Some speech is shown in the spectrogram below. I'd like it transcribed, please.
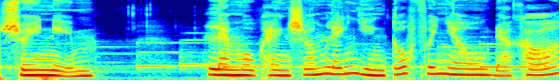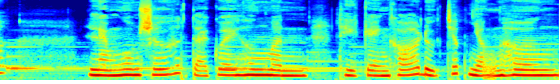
Suy niệm. Làm một hàng xóm láng giềng tốt với nhau đã khó. Làm ngôn sứ tại quê hương mình thì càng khó được chấp nhận hơn.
